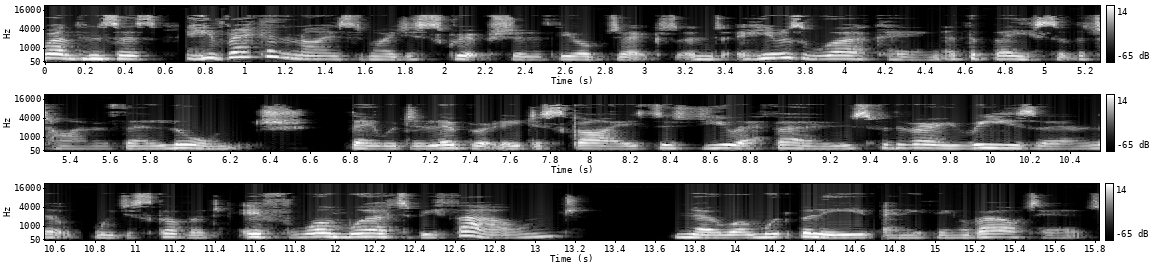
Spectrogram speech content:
Grantham says he recognised my description of the object and he was working at the base at the time of their launch. They were deliberately disguised as UFOs for the very reason that we discovered. If one were to be found, no one would believe anything about it.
